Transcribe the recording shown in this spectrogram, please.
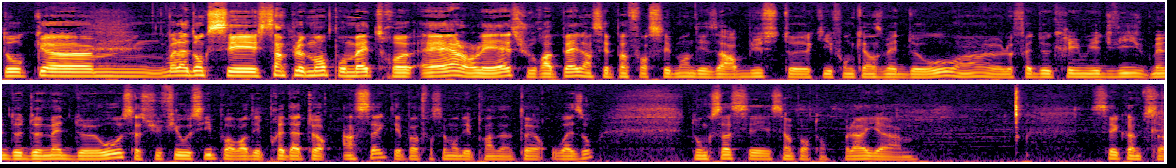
Donc, euh, voilà, donc c'est simplement pour mettre haies. Alors, les haies, je vous rappelle, hein, c'est pas forcément des arbustes euh, qui font 15 mètres de haut. hein. Le fait de créer une milieu de vie, même de 2 mètres de haut, ça suffit aussi pour avoir des prédateurs insectes et pas forcément des prédateurs oiseaux. Donc, ça, c'est important. Voilà, il y a. C'est comme ça.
